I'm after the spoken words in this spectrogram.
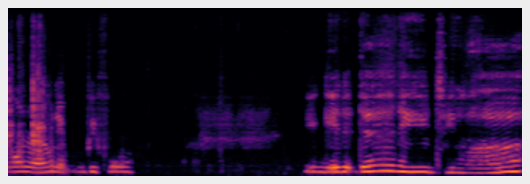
water on it before you get it done, Angela.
